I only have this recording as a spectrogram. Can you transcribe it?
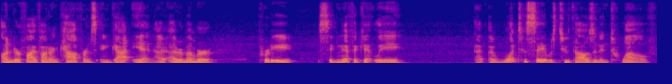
under 500 in conference and got in. I, I remember pretty significantly, I, I want to say it was 2012,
